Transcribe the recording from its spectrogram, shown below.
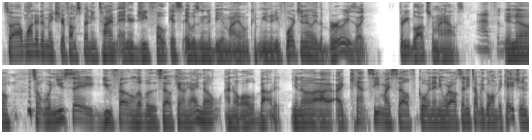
So I wanted to make sure if I'm spending time, energy, focus, it was going to be in my own community. Fortunately, the brewery is like three blocks from my house. That's amazing. You know, so when you say you fell in love with the South County, I know, I know all about it. You know, I, I can't see myself going anywhere else. Anytime we go on vacation,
